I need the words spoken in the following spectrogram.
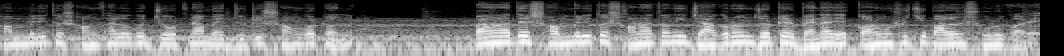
সম্মিলিত সংখ্যালঘু জোট নামে দুটি সংগঠন বাংলাদেশ সম্মিলিত সনাতনী জাগরণ জোটের ব্যানারে কর্মসূচি পালন শুরু করে।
